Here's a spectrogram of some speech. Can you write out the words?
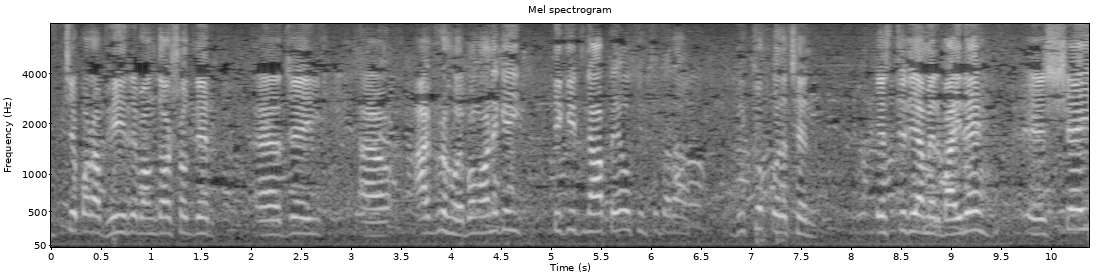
উপচে পড়া ভিড় এবং দর্শকদের যেই আগ্রহ এবং অনেকেই টিকিট না পেয়েও কিন্তু তারা বিক্ষোভ করেছেন স্টেডিয়ামের বাইরে সেই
